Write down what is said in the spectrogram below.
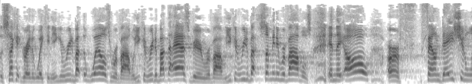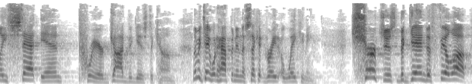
the, Second Great Awakening. You can read about the Welsh Revival. You can read about the Asbury Revival. You can read about so many revivals. And they all are foundationally set in prayer. God begins to come. Let me tell you what happened in the Second Great Awakening churches began to fill up.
